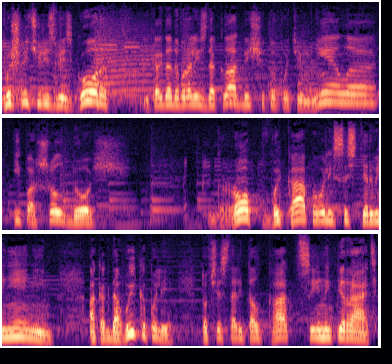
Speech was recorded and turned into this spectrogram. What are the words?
Мы шли через весь город, и когда добрались до кладбища, то потемнело, и пошел дождь. Гроб выкапывали со стервенением, а когда выкопали, то все стали толкаться и напирать.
